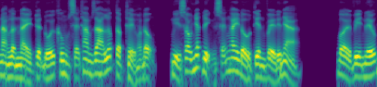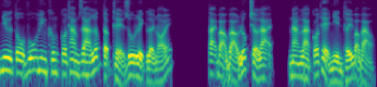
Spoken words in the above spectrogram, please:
nàng lần này tuyệt đối không sẽ tham gia lớp tập thể hoạt động, nghỉ sau nhất định sẽ ngay đầu tiên về đến nhà. Bởi vì nếu như tô vũ hinh không có tham gia lớp tập thể du lịch lời nói, tại bảo bảo lúc trở lại, nàng là có thể nhìn thấy bảo bảo.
